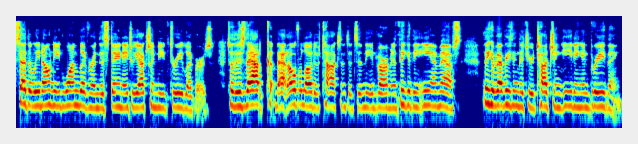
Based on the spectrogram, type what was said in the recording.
said that we don't need one liver in this day and age we actually need three livers. So there's that that overload of toxins that's in the environment. And think of the emfs think of everything that you're touching eating and breathing.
